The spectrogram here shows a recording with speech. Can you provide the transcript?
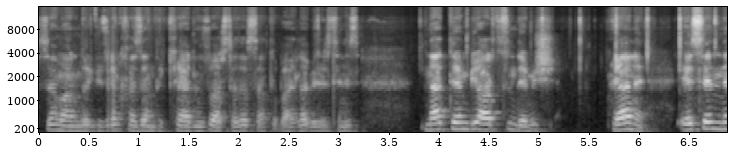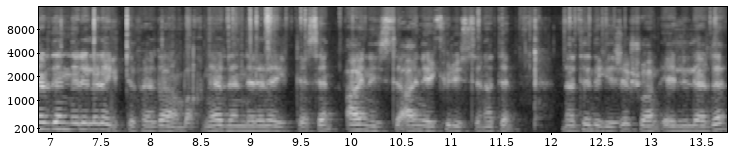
zamanında güzel kazandık. Karınız varsa da satıp ayrılabilirsiniz. Natten bir artsın demiş. Yani Esen nereden nerelere gitti Ferda Hanım bak. Nereden nerelere gitti Esen. Aynı hisse, aynı ekürü hisse Naten. Naten de gidecek. Şu an 50'lerde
